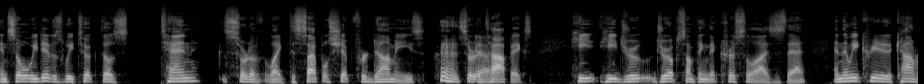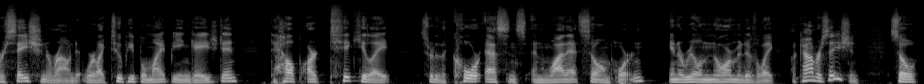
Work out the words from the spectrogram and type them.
And so what we did is we took those ten sort of like discipleship for dummies sort of topics he he drew drew up something that crystallizes that. And then we created a conversation around it where like two people might be engaged in to help articulate sort of the core essence and why that's so important in a real normative like a conversation. So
